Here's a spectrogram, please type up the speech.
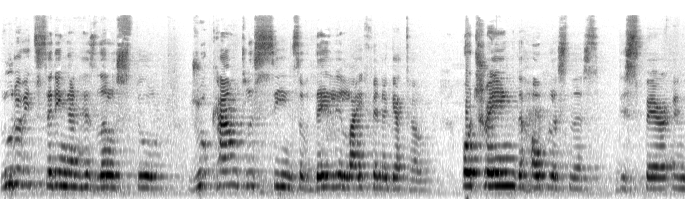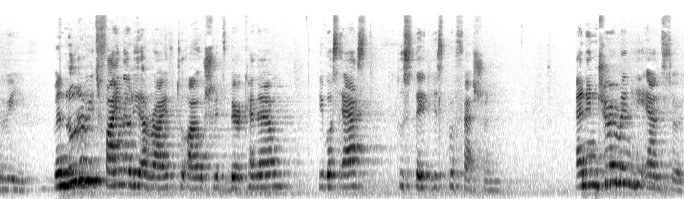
Ludovit, sitting on his little stool, drew countless scenes of daily life in a ghetto, portraying the hopelessness, despair, and grief. When Ludovit finally arrived to Auschwitz-Birkenau, he was asked to state his profession. And in German he answered,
